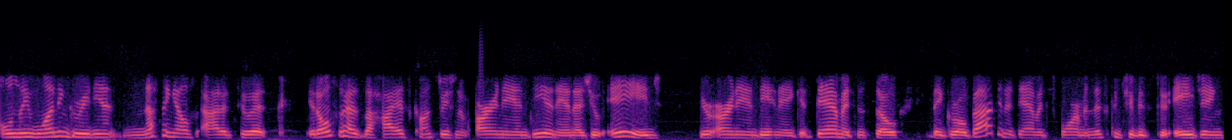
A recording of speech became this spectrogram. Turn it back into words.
only one ingredient, nothing else added to it. It also has the highest concentration of RNA and DNA, and as you age, your RNA and DNA get damaged, and so they grow back in a damaged form, and this contributes to aging,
